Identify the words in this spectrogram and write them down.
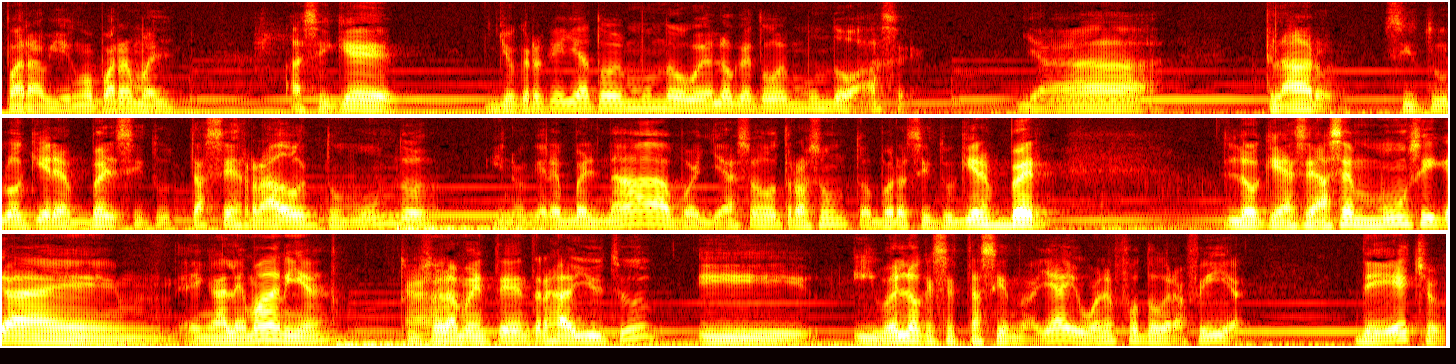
para bien o para mal. Así que yo creo que ya todo el mundo ve lo que todo el mundo hace. Ya, claro, si tú lo quieres ver. Si tú estás cerrado en tu mundo y no quieres ver nada, pues ya eso es otro asunto. Pero si tú quieres ver lo que se hace en música en, Alemania, tú solamente entras a YouTube y, y ves lo que se está haciendo allá, igual en fotografía. De hecho,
